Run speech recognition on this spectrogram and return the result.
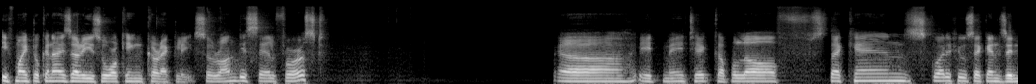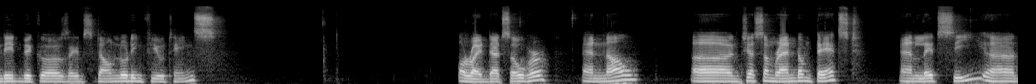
if my tokenizer is working correctly. So run this cell first uh, it may take a couple of seconds quite a few seconds indeed because it's downloading few things. All right that's over. And now uh, just some random text and let's see uh,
